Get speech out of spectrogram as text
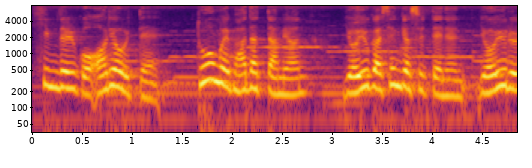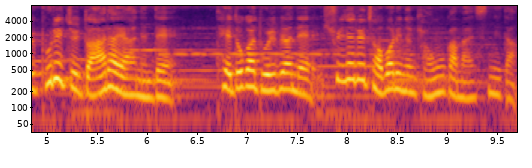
힘들고 어려울 때 도움을 받았다면 여유가 생겼을 때는 여유를 부릴 줄도 알아야 하는데 태도가 돌변해 신뢰를 저버리는 경우가 많습니다.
